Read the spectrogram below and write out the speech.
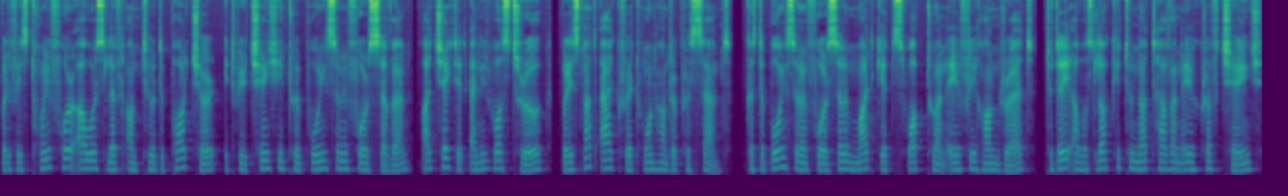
But if it's 24 hours left until departure, it will change into a Boeing 747. I checked it and it was true, but it's not accurate 100% because the Boeing 747 might get swapped to an A300. Today I was lucky to not have an aircraft change.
